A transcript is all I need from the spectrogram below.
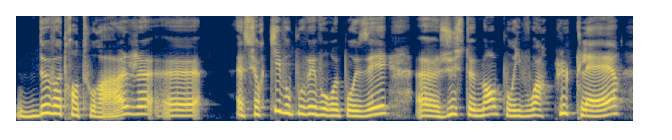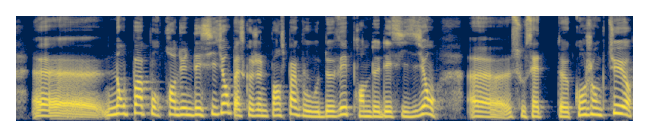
de votre entourage euh, sur qui vous pouvez vous reposer euh, justement pour y voir plus clair, euh, non pas pour prendre une décision, parce que je ne pense pas que vous devez prendre de décision euh, sous cette conjoncture,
